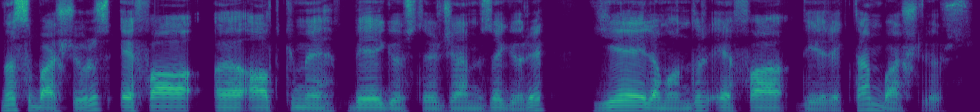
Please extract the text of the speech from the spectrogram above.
Nasıl başlıyoruz? FA e, alt küme B göstereceğimize göre Y elemanıdır FA diyerekten başlıyoruz.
